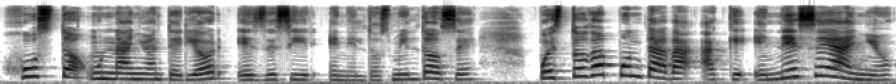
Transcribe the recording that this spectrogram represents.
justo un año anterior, es decir, en el 2012? Pues todo apuntaba a que en ese año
